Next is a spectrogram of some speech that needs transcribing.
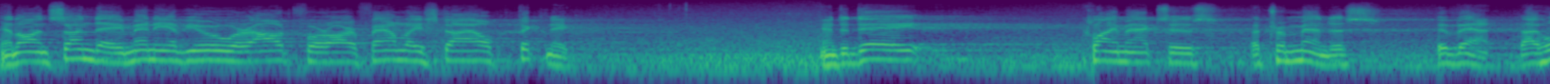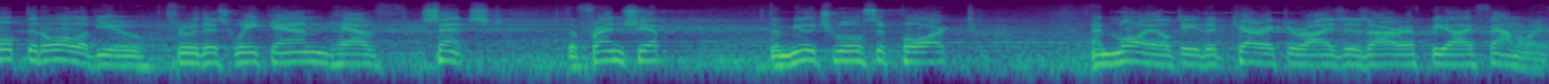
And on Sunday, many of you were out for our family style picnic. And today climaxes a tremendous event. I hope that all of you through this weekend have sensed the friendship the mutual support and loyalty that characterizes our FBI family.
